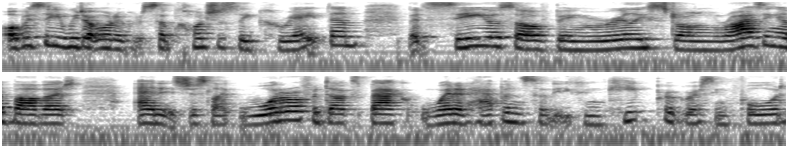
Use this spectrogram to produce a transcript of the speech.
Obviously we don't want to subconsciously create them, but see yourself being really strong, rising above it, and it's just like water off a duck's back when it happens so that you can keep progressing forward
